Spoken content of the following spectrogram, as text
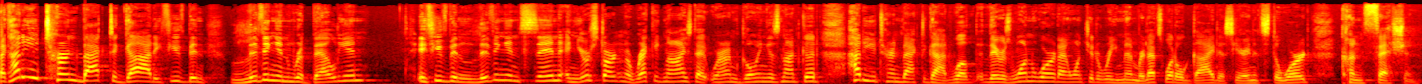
Like, how do you turn back to God if you've been living in rebellion? If you've been living in sin and you're starting to recognize that where I'm going is not good, how do you turn back to God? Well, there's one word I want you to remember. That's what will guide us here, and it's the word confession.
